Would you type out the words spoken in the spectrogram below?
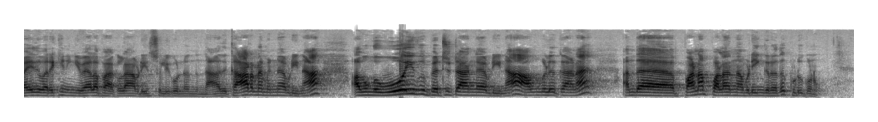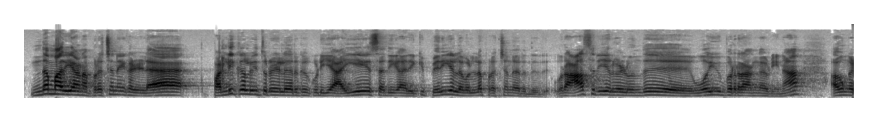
வயது வரைக்கும் நீங்கள் வேலை பார்க்கலாம் அப்படின்னு சொல்லி கொண்டு வந்திருந்தாங்க. அது காரணம் என்ன அப்படின்னா அவங்க ஓய்வு பெற்றுட்டாங்க அப்படின்னா அவங்களுக்கான அந்த பணப்பலன் அப்படிங்கிறது கொடுக்கணும். இந்த மாதிரியான பிரச்சனைகளில் பள்ளிக்கல்வித்துறையில் இருக்கக்கூடிய ஐஏஎஸ் அதிகாரிக்கு பெரிய லெவலில் பிரச்சனை இருந்தது. ஒரு ஆசிரியர்கள் வந்து ஓய்வு பெறுறாங்க அப்படின்னா அவங்க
